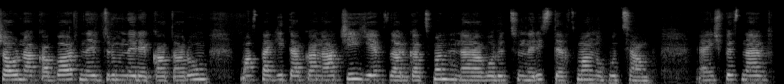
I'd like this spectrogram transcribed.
Շարունակաբար ներդրումներ է կատարում մասնագիտական աճի եւ զարգացման հնարավորությունների ստեղծման ուղղությամբ, ինչպես նաեւ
